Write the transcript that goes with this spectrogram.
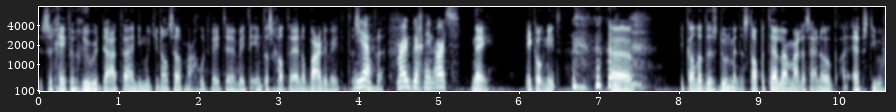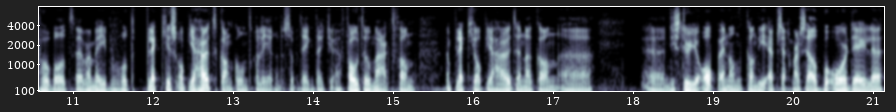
ze geven ruwe data en die moet je dan zelf maar goed weten, weten in te schatten en op waarde weten te schatten. Ja, maar ik ben geen arts. Nee, ik ook niet. Je kan dat dus doen met een stappenteller, maar er zijn ook apps die bijvoorbeeld, uh, waarmee je bijvoorbeeld plekjes op je huid kan controleren. Dus dat betekent dat je een foto maakt van een plekje op je huid en dan kan uh, die stuur je op en dan kan die app zeg maar zelf beoordelen,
